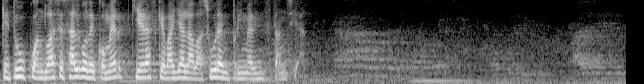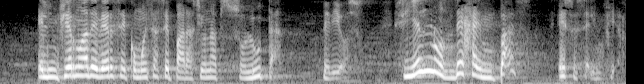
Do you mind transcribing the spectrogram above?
que tú cuando haces algo de comer quieras que vaya a la basura en primera instancia. El infierno ha de verse como esa separación absoluta de Dios. Si Él nos deja en paz, eso es el infierno.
